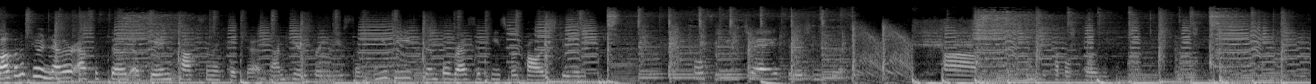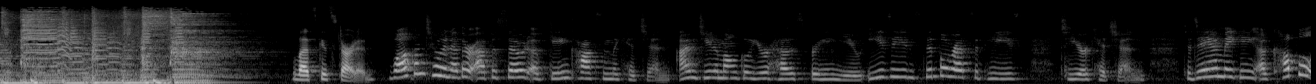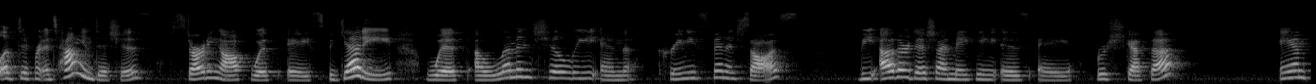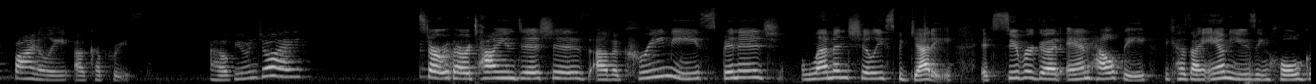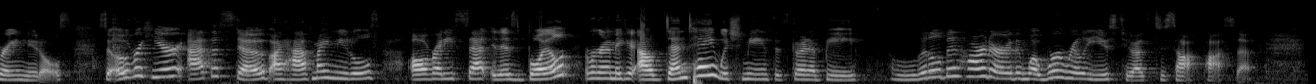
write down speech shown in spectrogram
Welcome to another episode of Gamecocks in the Kitchen. I'm here to bring you some easy, simple recipes for college students. Full ceviche, traditions dish. Um, a couple of clothes. Let's get started. Welcome to another episode of Gamecocks in the Kitchen. I'm Gina Monkle, your host, bringing you easy and simple recipes to your kitchen. Today I'm making a couple of different Italian dishes starting off with a spaghetti with a lemon chili and creamy spinach sauce. The other dish I'm making is a bruschetta. And finally, a caprese. I hope you enjoy. Start with our Italian dishes of a creamy spinach lemon chili spaghetti. It's super good and healthy because I am using whole grain noodles. So over here at the stove, I have my noodles already set. It is boiled and we're gonna make it al dente, which means it's gonna be a little bit harder than what we're really used to as to soft pasta.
